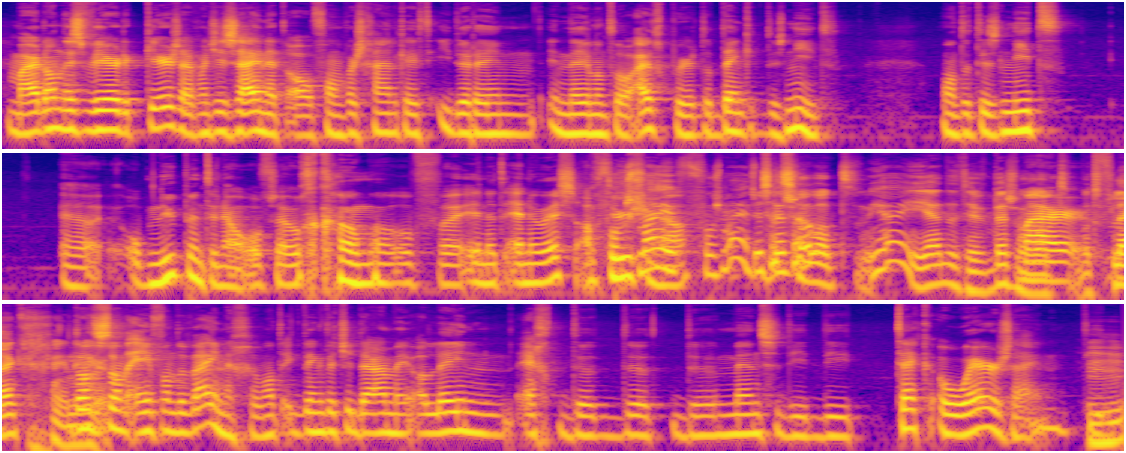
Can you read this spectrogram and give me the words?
Maar dan is weer de keerzijde. Want je zei net al van waarschijnlijk heeft iedereen in Nederland al uitgeprobeerd. Dat denk ik dus niet. Want het is niet eh, op nu.nl of zo gekomen of eh, in het NOS Volgens mij, volgens mij heeft Is het best wel wat... Ja, ja, dat heeft best wel wat, wat vlek gegenereerd. Dat is dan een van de weinigen. Want ik denk dat je daarmee alleen echt de, de, de mensen die, die tech-aware zijn... Die, Mhm.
